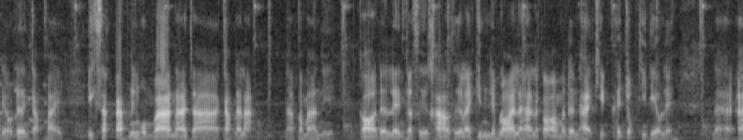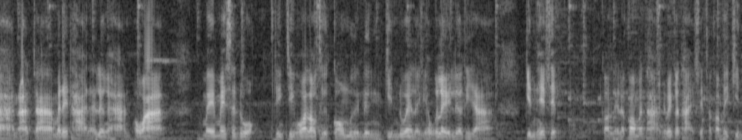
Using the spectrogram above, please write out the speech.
เดี๋ยวเดินกลับไป อีกสักแป๊บหนึ่งผมว่าน่าจะกลับแล้วล่ะนะประมาณนี้ ก็เดินเล่นก็ซื้อข้าวซื้ออะไรกินเรียบร้อยแล้วฮะแล้วก็มาเดินถ่ายคลิปให้จบทีเดียวเลยนะฮะอาหารอาจจะไม่ได้ถ่ายนะเรื่องอาหาร เพราะว่าไม่ไม่สะดวกจริงๆ เพราะว่าเราถือกล้องมือหนึ่งกินด้วยอะไรเงี้ยผมก็เลยเลือกที่จะกินให้เสร็จก่อนเลยแล้วก็มาถ่ายไม่ก็ถ่ายเสร็จแล้วก็ไปกิน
